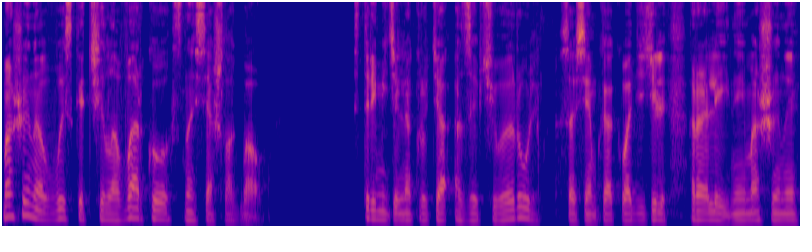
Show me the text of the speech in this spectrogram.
машина выскочила в арку, снося шлагбаум. Стремительно крутя отзывчивый руль, совсем как водитель ролейной машины,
